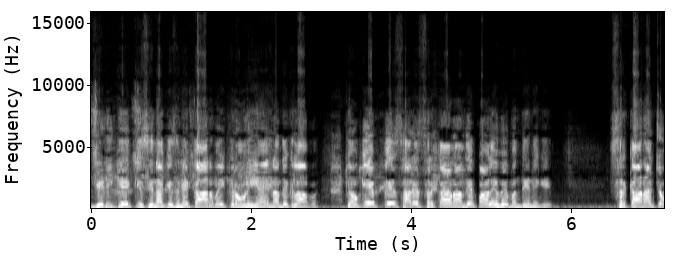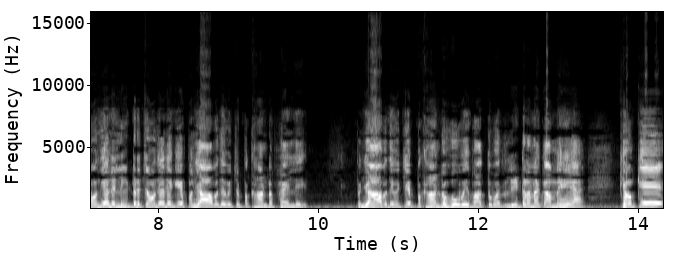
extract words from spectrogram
ਜਿਹੜੀ ਕਿ ਕਿਸੇ ਨਾ ਕਿਸੇ ਨੇ ਕਾਰਵਾਈ ਕਰਾਉਣੀ ਹੈ ਇਹਨਾਂ ਦੇ ਖਿਲਾਫ, ਕਿਉਂਕਿ ਇਹ ਇਹ ਸਾਰੇ ਸਰਕਾਰਾਂ ਦੇ ਪਾਲੇ ਹੋਏ ਬੰਦੇ ਨੇਗੇ। ਸਰਕਾਰਾਂ ਚਾਹੁੰਦੀਆਂ ਨੇ, ਲੀਡਰ ਚਾਹੁੰਦੇ ਨੇ ਕਿ ਪੰਜਾਬ ਦੇ ਵਿੱਚ ਪਖੰਡ ਫੈਲੇ। ਪੰਜਾਬ ਦੇ ਵਿੱਚ ਇਹ ਪਖੰਡ ਹੋਵੇ ਵੱਧ ਤੋਂ ਵੱਧ ਲੀਡਰਾਂ ਦਾ ਕੰਮ ਇਹ ਹੈ ਕਿਉਂਕਿ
